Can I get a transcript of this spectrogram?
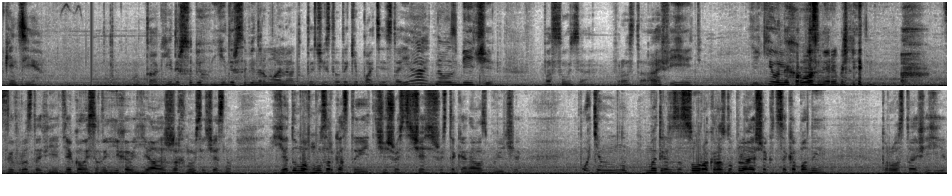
в кінці. Так, їдеш собі, їдеш собі нормально, а тут чисто такі паті стоять на узбіччі, пасуться. Просто офігеть. Які у них розміри, блін. Це просто офігеть. Я коли сюди їхав, я жахнувся, чесно. Я думав, мусорка стоїть чи щось, ще щось таке на узбіччі. Потім, ну, метрів за 40 роздупляєш, як це кабани. Просто офігів.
